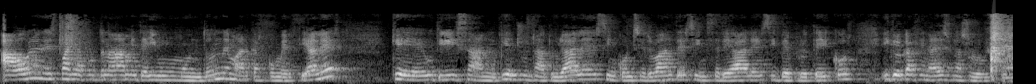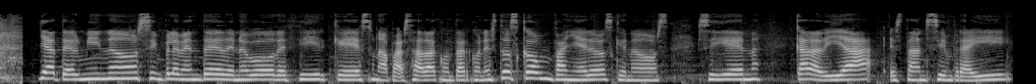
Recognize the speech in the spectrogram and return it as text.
Ahora en España afortunadamente hay un montón de marcas comerciales que utilizan piensos naturales, sin conservantes, sin cereales, hiperproteicos y creo que al final es una solución. Ya termino simplemente de nuevo decir que es una pasada contar con estos compañeros que nos siguen cada día, están siempre ahí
